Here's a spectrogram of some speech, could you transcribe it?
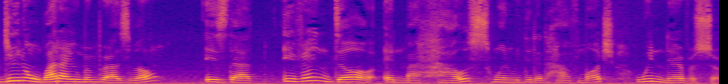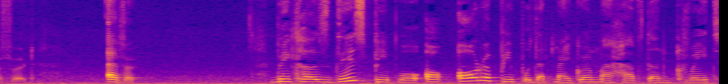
Do you know what I remember as well? Is that even though in my house, when we didn't have much, we never suffered. Ever. Because these people or other people that my grandma have done great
